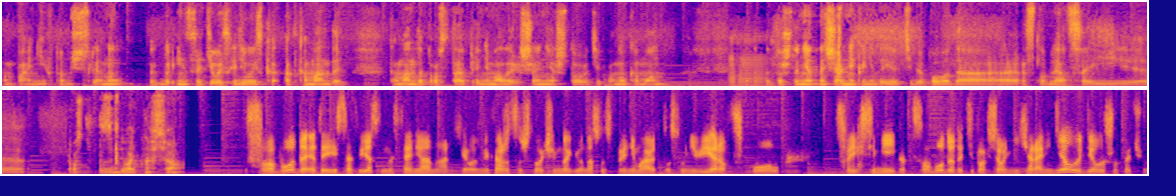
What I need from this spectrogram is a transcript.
компании в том числе. Ну, как бы инициатива исходила из, от команды. Команда просто принимала решение, что типа, ну, come on, Мгм. то, что нет начальника, не дает тебе повода расслабляться и э, просто забивать на все. Свобода — это и есть ответственность, а не анархия. Вот мне кажется, что очень многие у нас воспринимают после универов, школ, своих семей как свободу. Это типа все, ни хера не делаю, делаю, что хочу.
